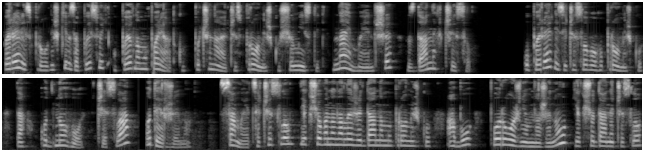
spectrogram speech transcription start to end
переріз проміжків записують у певному порядку, починаючи з проміжку, що містить найменше з даних чисел. У перерізі числового проміжку та одного числа одержуємо саме це число, якщо воно належить даному проміжку, або порожню множину, якщо дане число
